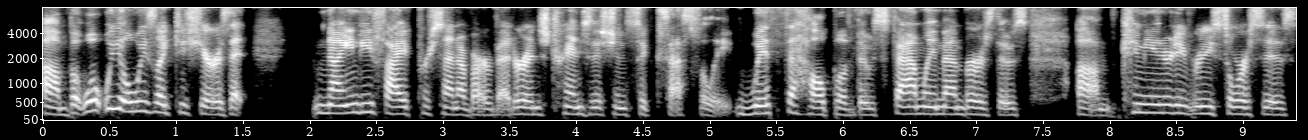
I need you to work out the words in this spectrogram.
Um, but what we always like to share is that 95% of our veterans transition successfully with the help of those family members, those um, community resources.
